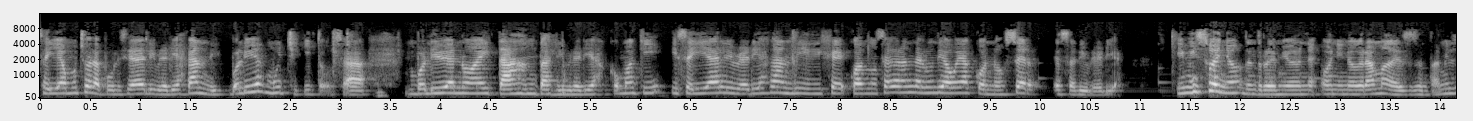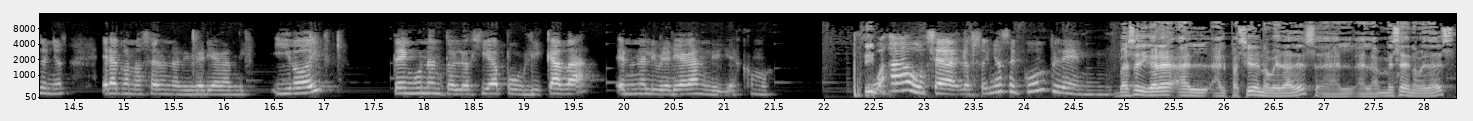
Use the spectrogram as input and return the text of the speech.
seguía mucho la publicidad de librerías Gandhi. Bolivia es muy chiquito, o sea, en Bolivia no hay tantas librerías como aquí, y seguía librerías Gandhi y dije, cuando sea grande algún día voy a conocer esa librería. Y mi sueño, dentro de mi oninograma de 60.000 sueños, era conocer una librería Gandhi. Y hoy tengo una antología publicada en una librería Gandhi, y es como, ¡Wow! O sea, los sueños se cumplen. Vas a llegar al, al pasillo de novedades, a la mesa de novedades,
